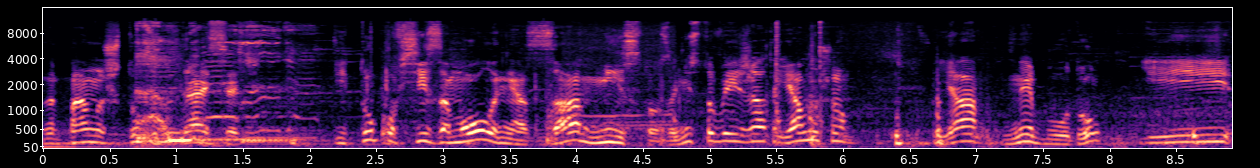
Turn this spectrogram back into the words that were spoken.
Напевно, штук 10. І тупо всі замовлення за місто. За місто виїжджати явно, що я не буду. І,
